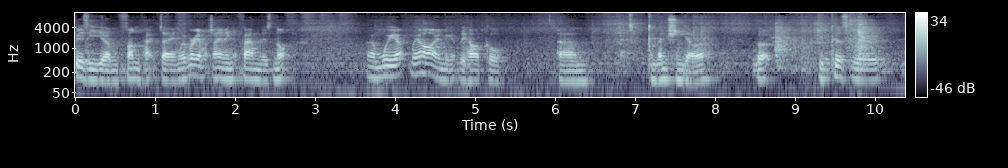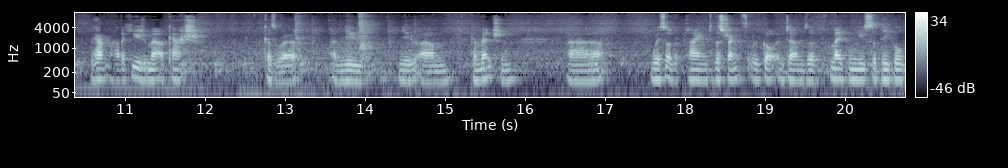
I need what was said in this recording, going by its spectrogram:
busy um, fun packed day, and we're very much aiming at families, not. Um, we are, we are aiming at the hardcore um, convention goer, but because we we haven't had a huge amount of cash because we're a new new um, convention, uh, we're sort of playing to the strengths that we've got in terms of making use of people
